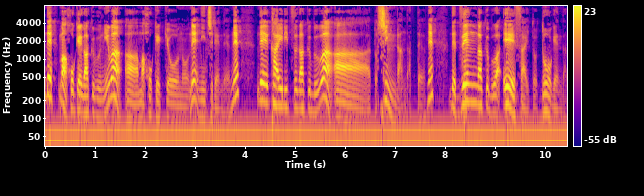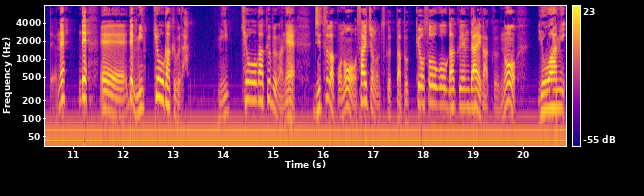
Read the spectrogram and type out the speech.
で、まあ、法計学部には、あまあ、法華経のね、日蓮だよね。で、戒律学部は、あと、親鸞だったよね。で、全学部は英才と道元だったよね。で、えー、で、密教学部だ。密教学部がね、実はこの最長の作った仏教総合学園大学の弱み。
